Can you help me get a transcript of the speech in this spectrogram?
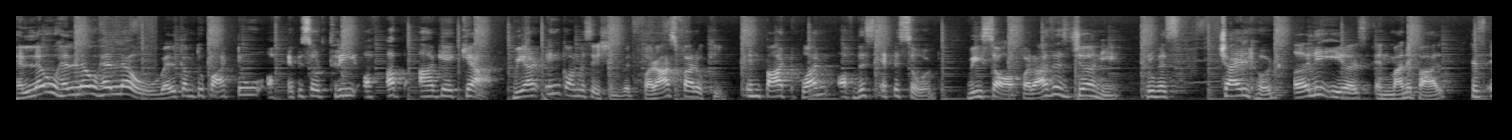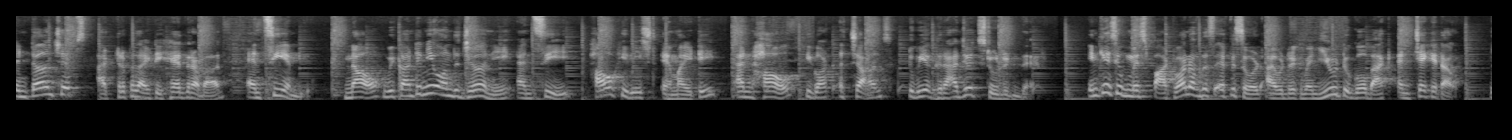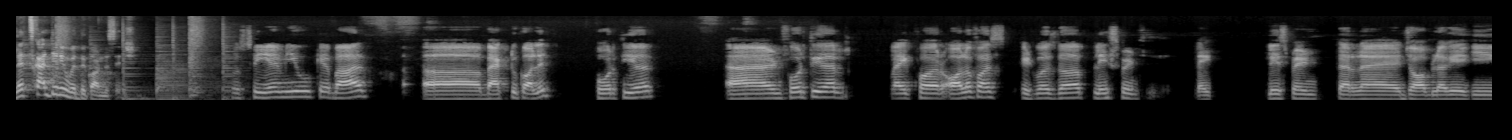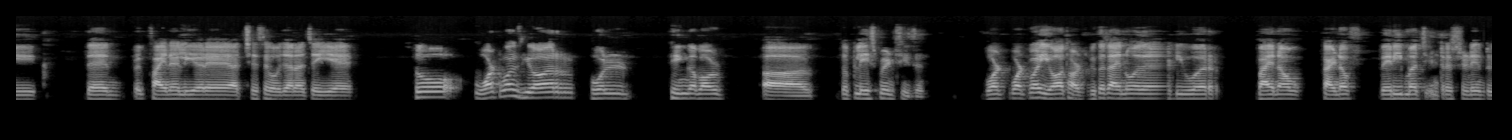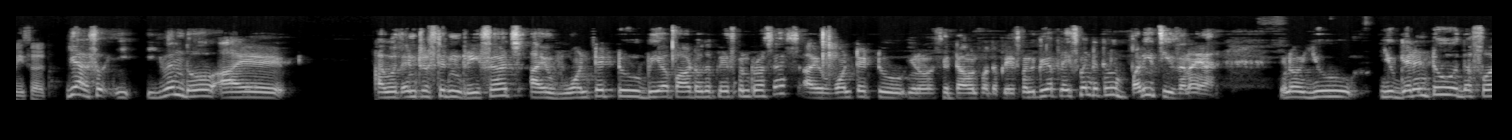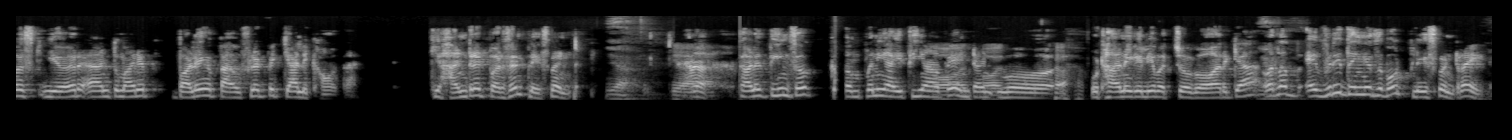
Hello, hello, hello. Welcome to part 2 of episode 3 of Ab Aage Kya. We are in conversation with Faraz Faruqi. In part 1 of this episode, we saw Faraz's journey through his childhood, early years in Manipal, his internships at Triple Hyderabad, and CMU. Now we continue on the journey and see how he reached MIT and how he got a chance to be a graduate student there. In case you missed part one of this episode, I would recommend you to go back and check it out Let's continue with the conversation. तो CMU के बाद uh, back to college, fourth year, and fourth year, like for all of us, it was the placement, like placement करना है, job लगेगी, then final year है, अच्छे से हो जाना चाहिए. So, what was your whole thing about uh, the placement season? What what were your thoughts? Because I know that you were by now kind of very much interested in research. Yeah, so e- even though I I was interested in research, I wanted to be a part of the placement process. I wanted to, you know, sit down for the placement. Because placement इतनी बड़ी चीज है ना यार. You know, you you get into the first year and तुम्हारे बड़े pamphlet पे क्या लिखा होता है कि हंड्रेड परसेंट प्लेसमेंट Yeah. साढ़े तीन सौ कंपनी आई थी यहाँ पे इंटर्न वो उठाने के लिए बच्चों को और क्या। मतलब everything is about placement right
